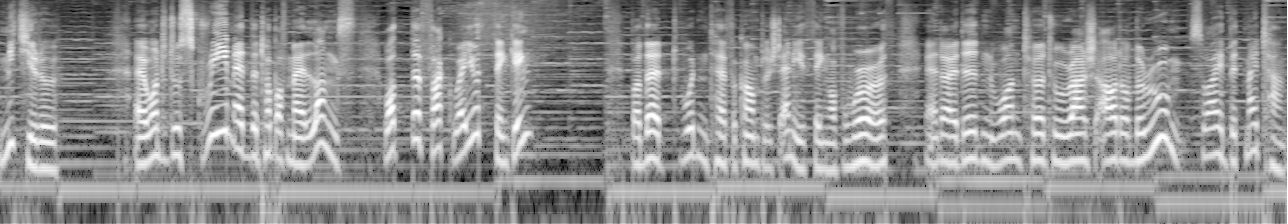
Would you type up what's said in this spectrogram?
Michiru. I wanted to scream at the top of my lungs. What the fuck were you thinking? but that wouldn't have accomplished anything of worth, and I didn't want her to rush out of the room, so I bit my tongue.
